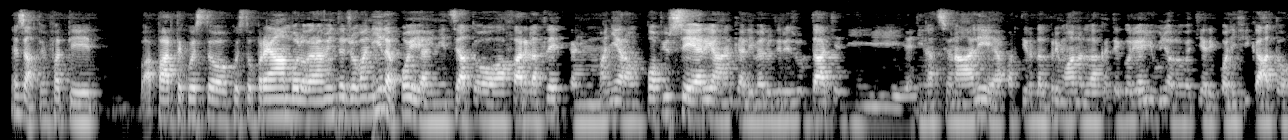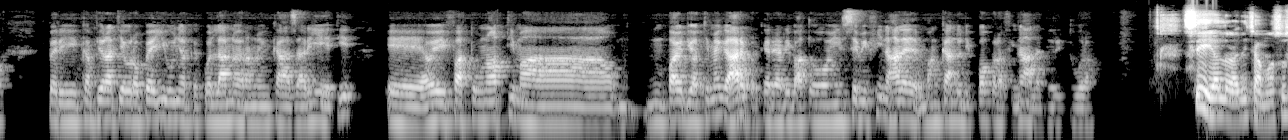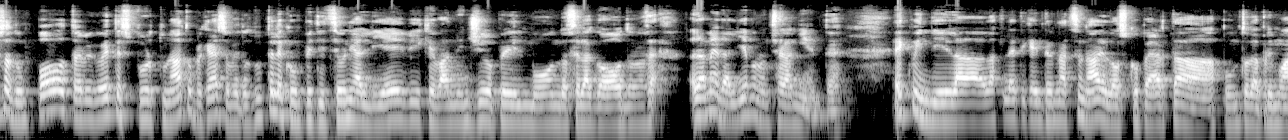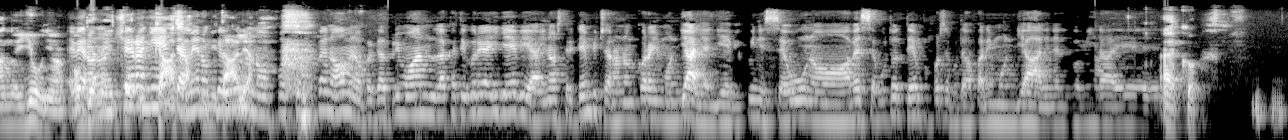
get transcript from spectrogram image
Esatto, infatti a parte questo, questo, preambolo veramente giovanile, poi hai iniziato a fare l'atletica in maniera un po' più seria anche a livello di risultati e di, e di nazionali a partire dal primo anno della categoria junior dove ti eri qualificato per i campionati europei junior che quell'anno erano in casa a Rieti e avevi fatto un paio di ottime gare perché eri arrivato in semifinale mancando di poco la finale addirittura. Sì, allora diciamo, sono stato un po' tra virgolette sfortunato perché adesso vedo tutte le competizioni allievi che vanno in giro per il mondo, se la godono. Se... Da me da allievo non c'era niente e quindi la, l'atletica internazionale l'ho scoperta appunto dal primo anno junior. È vero, non c'era niente casa, a meno che Italia. uno non fosse un fenomeno, perché al primo anno della categoria allievi ai nostri tempi c'erano ancora i mondiali allievi, quindi se uno avesse avuto il tempo forse poteva fare i mondiali nel 2000 e... Ecco.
